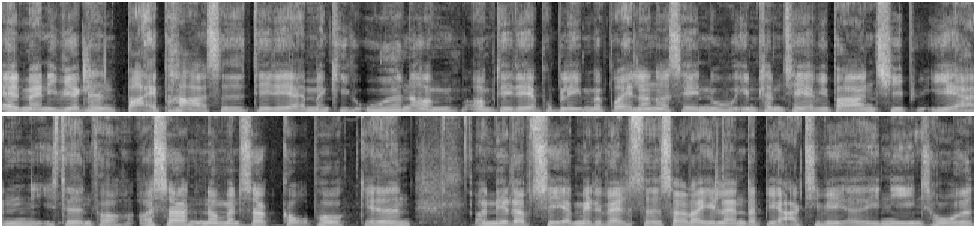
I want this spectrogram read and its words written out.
at man i virkeligheden bypassede det der, at man gik uden om, om det der problem med brillerne og sagde, nu implementerer vi bare en chip i hjernen i stedet for. Og så, når man så går på gaden og netop ser med det valgsted, så er der et eller andet, der bliver aktiveret inde i ens hoved.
